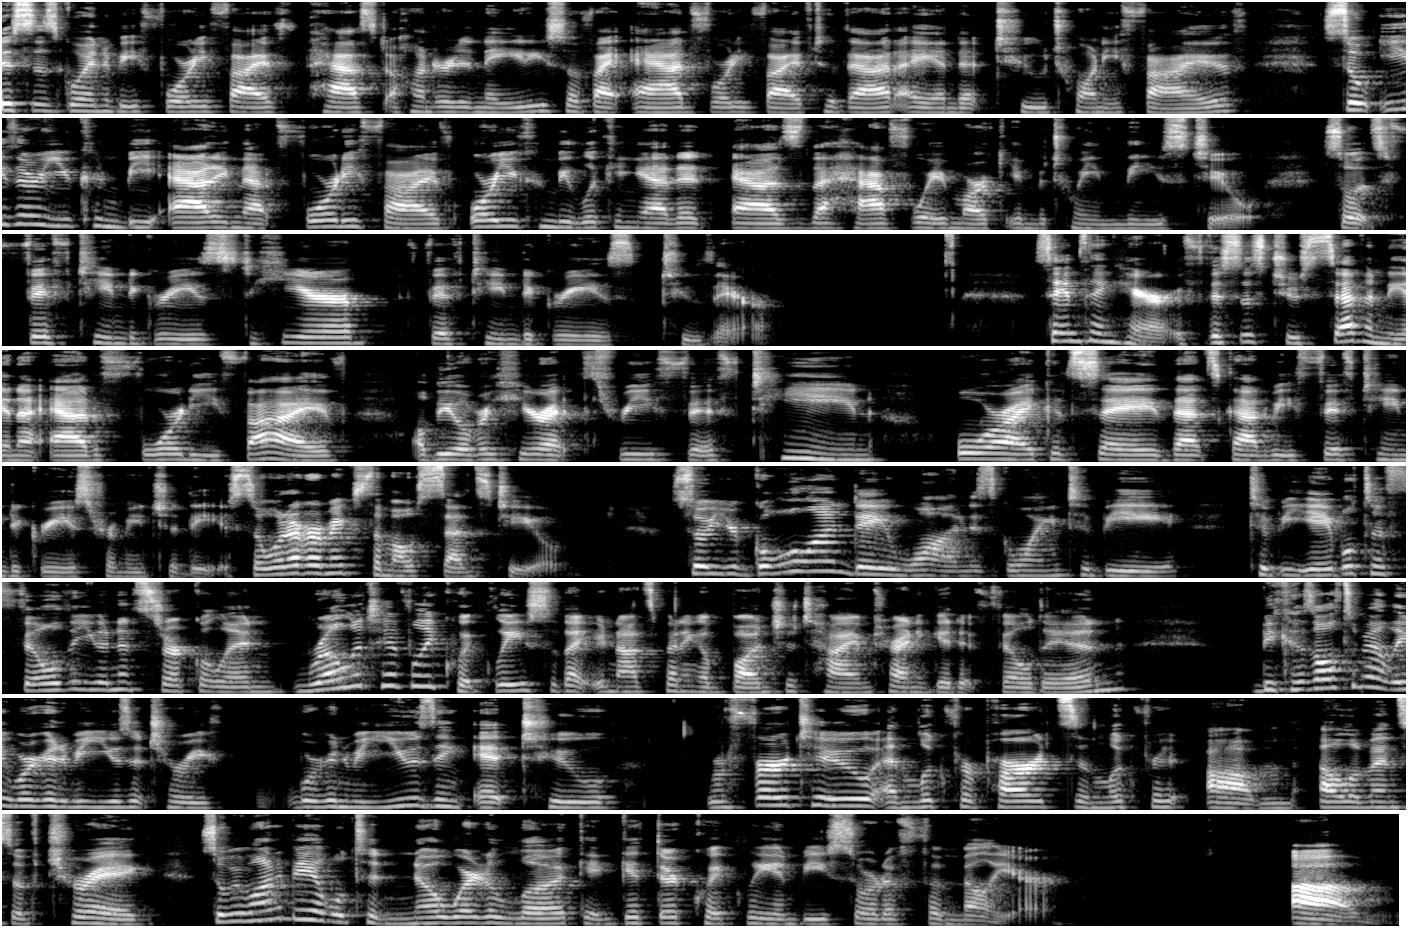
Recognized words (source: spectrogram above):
this is going to be 45 past 180. So if I add 45 to that, I end at 225. So either you can be adding that 45 or you can be looking at it as the halfway mark in between these two. So it's 15 degrees to here, 15 degrees to there. Same thing here. If this is 270 and I add 45, I'll be over here at 315 or I could say that's got to be 15 degrees from each of these. So whatever makes the most sense to you. So your goal on day one is going to be to be able to fill the unit circle in relatively quickly so that you're not spending a bunch of time trying to get it filled in because ultimately we're going to be use it to re, we're going to be using it to refer to and look for parts and look for um, elements of trig. So we want to be able to know where to look and get there quickly and be sort of familiar. Um,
